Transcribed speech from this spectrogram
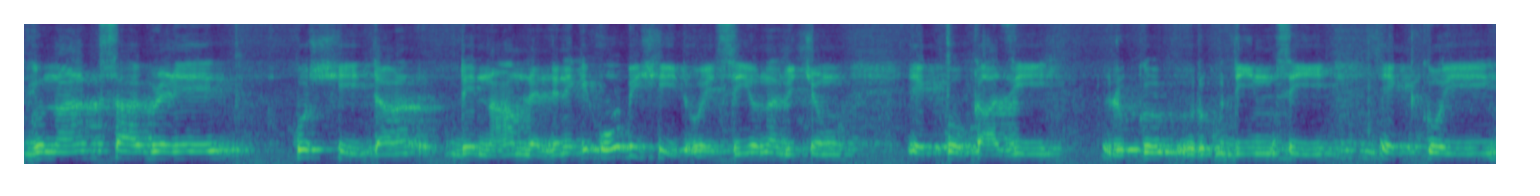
ਗੁਰੂ ਨਾਨਕ ਸਾਹਿਬ ਵੇਲੇ ਕੁਝ ਸ਼ਹੀਦਾਂ ਦੇ ਨਾਮ ਲੈਂਦੇ ਨੇ ਕਿ ਉਹ ਵੀ ਸ਼ਹੀਦ ਹੋਏ ਸੀ। ਉਹਨਾਂ ਵਿੱਚੋਂ ਇੱਕ ਕੋ ਕਾਜ਼ੀ ਰੁਕਦੀਨ ਸੀ, ਇੱਕ ਕੋਈ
